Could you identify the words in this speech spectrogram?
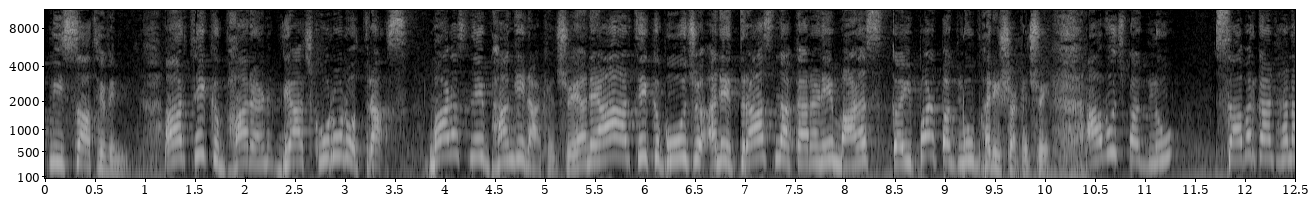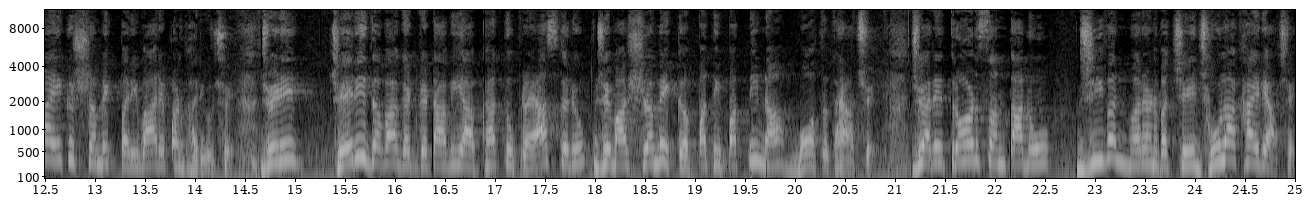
પત્ની સાથે વિની આર્થિક ભારણ વ્યાજખોરોનો ત્રાસ. માણસને ભાંગી નાખે છે અને આ આર્થિક બોજ અને ત્રાસના કારણે માણસ કંઈ પણ પગલું ભરી શકે છે. આવું જ પગલું સાબરકાંઠાના એક શ્રમિક પરિવારે પણ ભર્યું છે. જેણે ઝેરી દવા ગટગટાવી આપઘાતનો પ્રયાસ કર્યો, જેમાં શ્રમિક પતિ પત્નીના મોત થયા છે. જ્યારે ત્રણ સંતાનો જીવન મરણ વચ્ચે ઝોલા ખાઈ રહ્યા છે.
